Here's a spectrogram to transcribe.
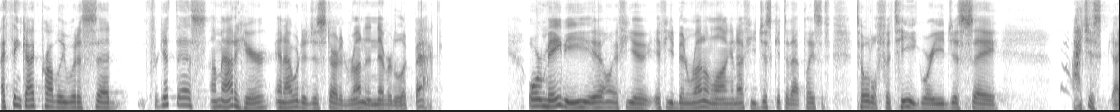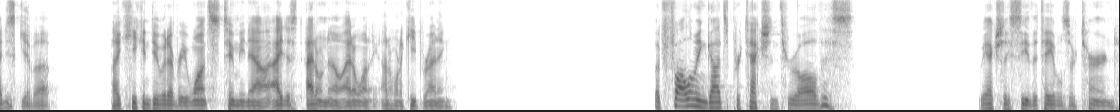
I think I probably would have said, Forget this, I'm out of here. And I would have just started running, never to look back. Or maybe, you know, if, you, if you'd been running long enough, you just get to that place of total fatigue where you just say, I just, I just give up. Like he can do whatever he wants to me now. I just, I don't know. I don't want, I don't want to keep running. But following God's protection through all this, we actually see the tables are turned.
